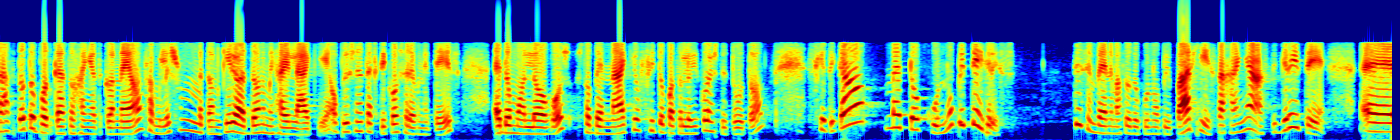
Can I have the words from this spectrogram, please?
Σε αυτό το podcast των Χανιωτικών Νέων θα μιλήσουμε με τον κύριο Αντώνη Μιχαηλάκη, ο οποίος είναι τακτικός ερευνητής, εντομολόγος στο Μπενάκιο Φυτοπαθολογικό Ινστιτούτο, σχετικά με το κουνούπι τίγρης. Τι συμβαίνει με αυτό το κουνούπι, υπάρχει στα Χανιά, στην Κρήτη, ε,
